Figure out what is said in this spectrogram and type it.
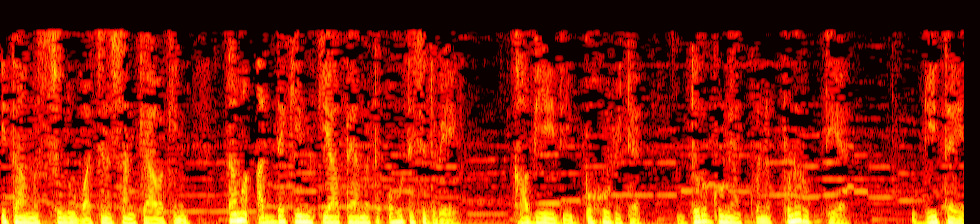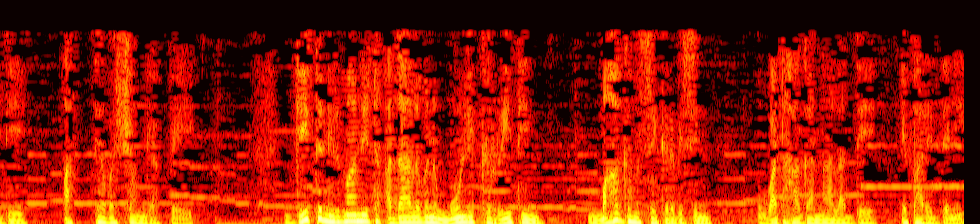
ඊටම සුළු වචන සංඛ්‍යාවකින් තම අත්දැකීම් කියාපෑමට ඔහුට සිදුවේ. කවියේදී බොහෝ විට දුර්ගුණයක් වන පුනරුක්තිය ගීතයේදී අත්‍යවශ්‍ය අංගයක් වේ. ගීත නිර්මාණයට අදාළ වන මූලික රීතීන් මහගමසේකර විසින් වටහා ගන්නා ලද්දේ එපරිද්දෙනි.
